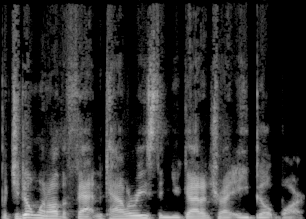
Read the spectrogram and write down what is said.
but you don't want all the fat and calories? Then you got to try a Built Bar.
